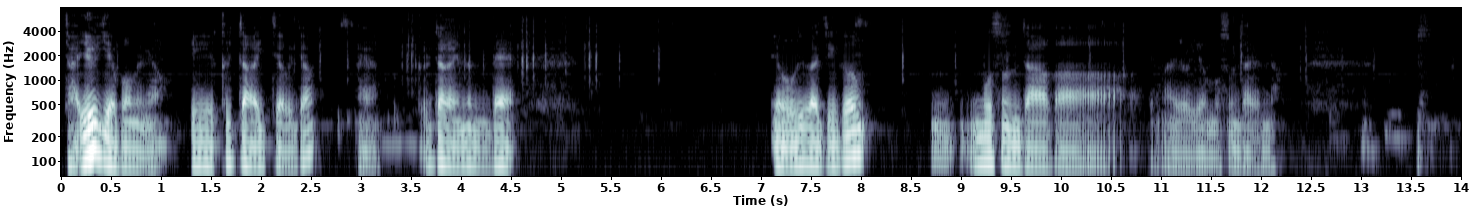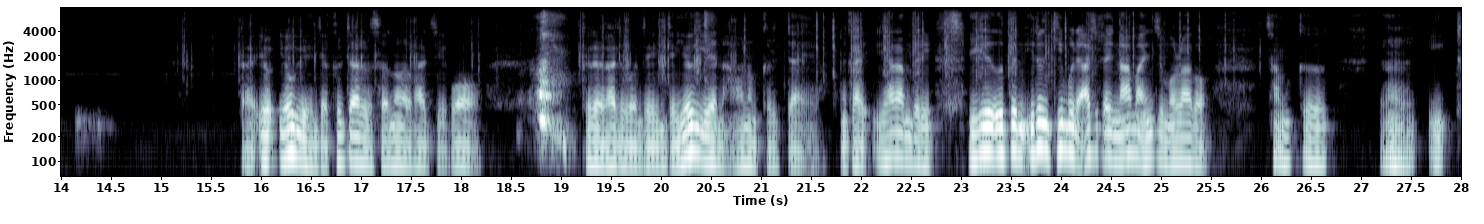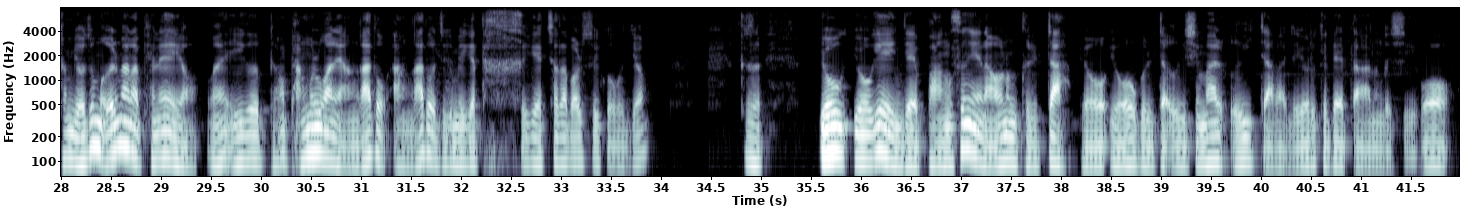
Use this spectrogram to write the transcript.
자, 여기에 보면요. 이 글자가 있죠. 그죠? 예, 글자가 있는데, 요 우리가 지금 음, 무슨 자가 여기 무슨 자였나 자, 요, 여기 이제 글자를 선을 가지고 그래 가지고 이제 이제 여기에 나오는 글자예요. 그러니까 이 사람들이 이게 어떤 이런 기물이 아직까지 남아 있는지 몰라도 참 그 어, 요즘 얼마나 편해요. 왜? 이거 박- 박물관에 안 가도 안 가도 지금 이게 다 이게 쳐다볼 수 있고 그죠? 그래서 요, 요게 이제 방성에 나오는 글자, 요, 요 글자, 의심할 의자가 이제 요렇게 됐다 하는 것이고,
